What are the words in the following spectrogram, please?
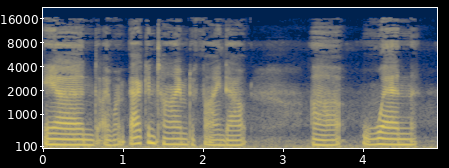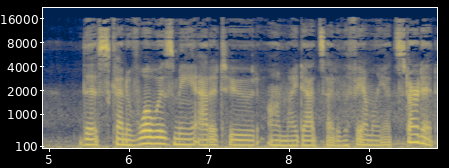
And I went back in time to find out uh, when this kind of woe is me attitude on my dad's side of the family had started.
